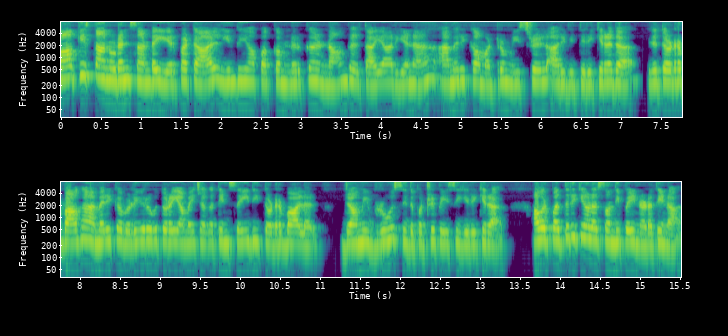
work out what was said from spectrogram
பாகிஸ்தானுடன் சண்டை ஏற்பட்டால் இந்தியா பக்கம் நிற்க நாங்கள் தயார் என அமெரிக்கா மற்றும் இஸ்ரேல் அறிவித்திருக்கிறது. இது தொடர்பாக அமெரிக்க வெளியுறவுத்துறை அமைச்சகத்தின் செய்தி தொடர்பாளர் ஜாமி ப்ரூஸ் இது பற்றி பேசியிருக்கிறார். அவர் பத்திரிகையாளர் சந்திப்பை நடத்தினார்.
